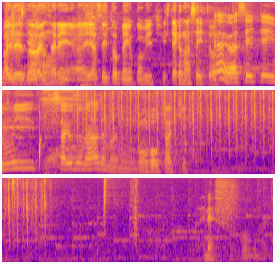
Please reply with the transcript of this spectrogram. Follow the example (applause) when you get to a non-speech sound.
Beleza, não- Estarinho, aí aceitou bem o convite. O não aceitou. É, eu aceitei um e saiu do nada, mano. Hum, vamos voltar aqui. Ele é fogo, mano.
